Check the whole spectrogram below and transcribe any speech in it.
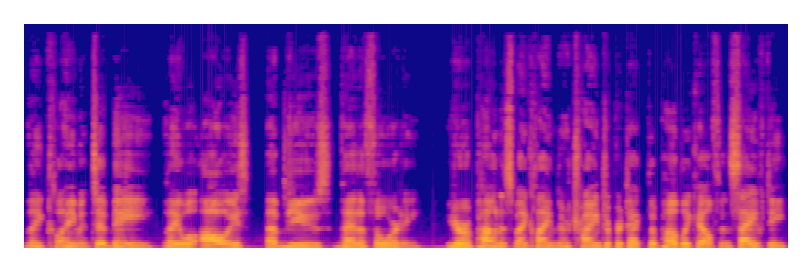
they claim it to be, they will always abuse that authority. Your opponents may claim they're trying to protect the public health and safety,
